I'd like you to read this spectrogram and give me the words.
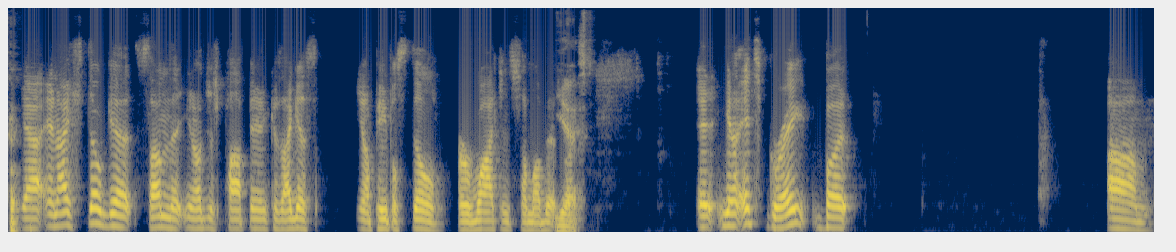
yeah, and I still get some that you know just pop in because I guess you know people still are watching some of it. yes. it, you know it's great, but um,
